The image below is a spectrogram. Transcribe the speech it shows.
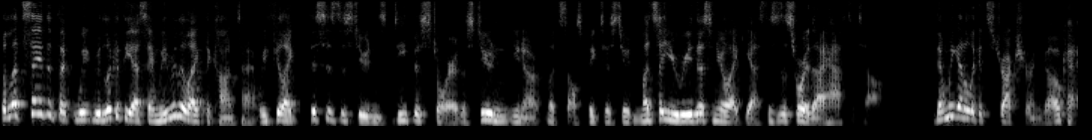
But let's say that the, we, we look at the essay and we really like the content. We feel like this is the student's deepest story. The student, you know, let's, I'll speak to a student. Let's say you read this and you're like, yes, this is a story that I have to tell. Then we got to look at structure and go, okay,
